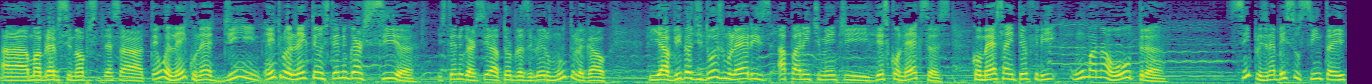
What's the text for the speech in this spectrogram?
Ah, uma breve sinopse dessa. Tem um elenco, né? De... Entre o elenco tem o Stênio Garcia. Stênio Garcia, ator brasileiro muito legal. E a vida de duas mulheres aparentemente desconexas começa a interferir uma na outra. Simples, né? Bem sucinta aí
